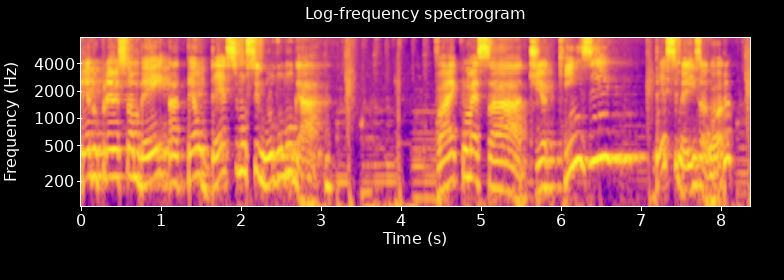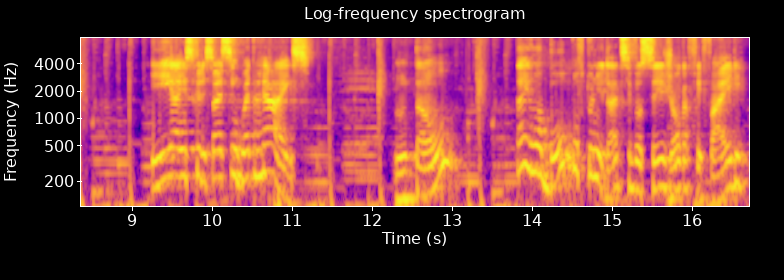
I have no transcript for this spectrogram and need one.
tendo prêmios também até o 12 lugar. Vai começar dia 15 desse mês agora. E a inscrição é 50 reais. Então, tá aí uma boa oportunidade se você joga Free Fire.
